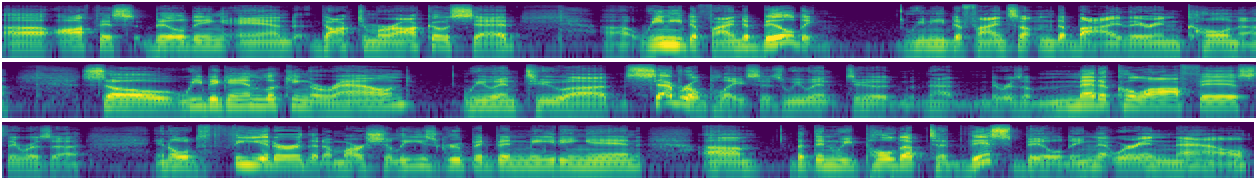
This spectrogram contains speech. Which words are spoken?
uh, office building, and Dr. Marocco said, uh, "We need to find a building. We need to find something to buy there in Kona." So we began looking around. We went to uh, several places. We went to that. There was a medical office. There was a an old theater that a Marshallese group had been meeting in. Um, but then we pulled up to this building that we're in now,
